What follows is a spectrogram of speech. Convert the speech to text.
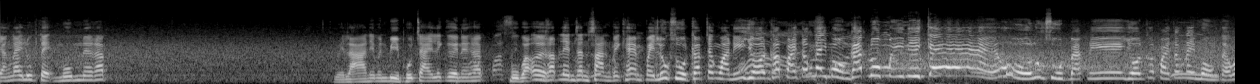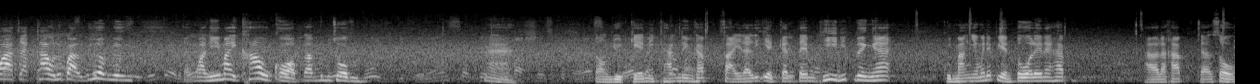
ยังได้ลูกเตะมุมนะครับ เวลานี่มันบีบหัวใจเหลือเกินนะครับบูบาเออร์ครับเล่นสั้นๆ ไปแค่ไปลูกสูตรครับจังหวะนี้โยนเข้าไปต้องได้มงครับลูกมินิเก้โอ้โหลูกสูตรแบบนี้โยนเข้าไปต้องได้มง แต่ว่าจะเข้าหรือเปล่าอีกเรื่องหนึ่งจังหวะนี้ไม่เข้ากรอบครับคุณผู้ชมต้องหยุดเกมอีกครั้งหนึ่งครับใส่รายละเอียดกันเต็มที่นิดนึงฮะ คุณมังยังไม่ได้เปลี่ยนตัวเลยนะครับ เอาละครับ จะส่ง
